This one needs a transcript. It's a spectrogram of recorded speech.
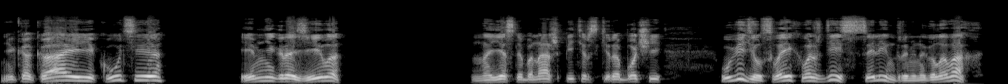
Никакая Якутия им не грозила. Но если бы наш питерский рабочий увидел своих вождей с цилиндрами на головах,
